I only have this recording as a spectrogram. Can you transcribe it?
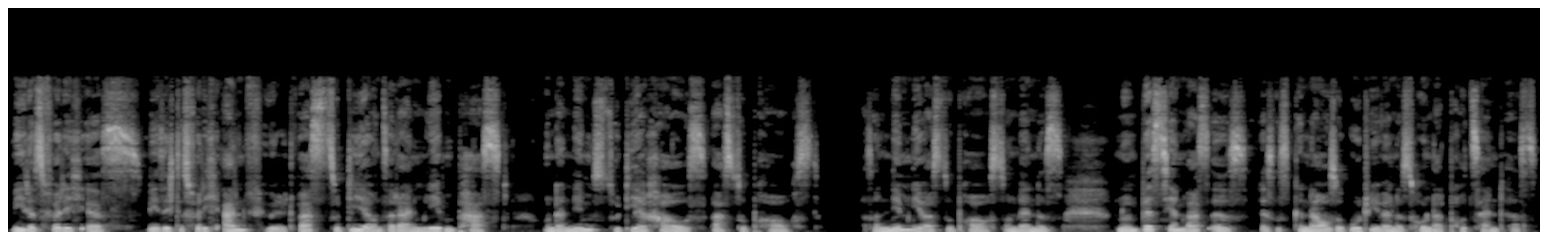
wie das für dich ist, wie sich das für dich anfühlt, was zu dir und zu deinem Leben passt und dann nimmst du dir raus, was du brauchst. Also nimm dir, was du brauchst. Und wenn das nur ein bisschen was ist, ist es genauso gut, wie wenn das 100 Prozent ist.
